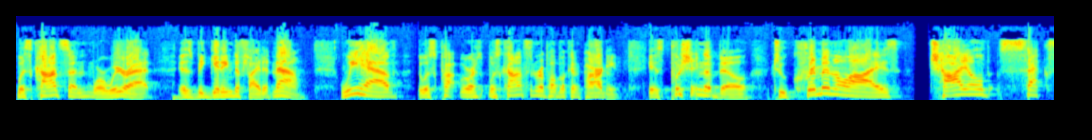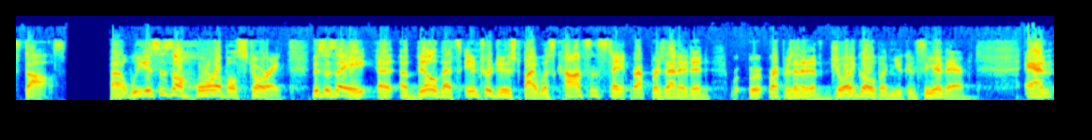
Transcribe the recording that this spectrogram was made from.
Wisconsin, where we're at, is beginning to fight it now. We have the Wisconsin Republican Party is pushing a bill to criminalize child sex dolls. Uh, we, this is a horrible story. This is a, a, a, bill that's introduced by Wisconsin State Representative, Representative Joy Goeben. You can see her there. And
